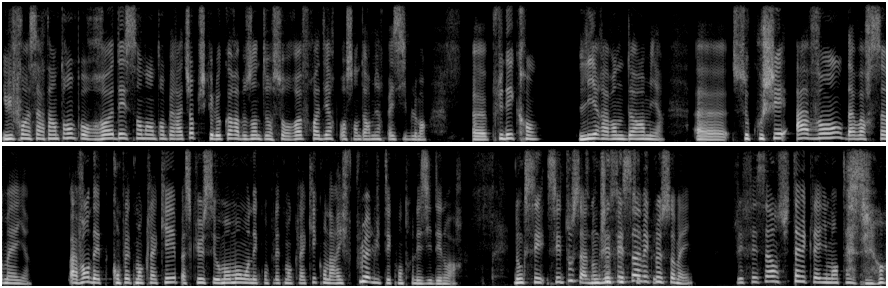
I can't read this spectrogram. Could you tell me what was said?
il lui faut un certain temps pour redescendre en température puisque le corps a besoin de se refroidir pour s'endormir paisiblement. Euh, plus d'écran, lire avant de dormir, euh, se coucher avant d'avoir sommeil. Avant d'être complètement claqué, parce que c'est au moment où on est complètement claqué qu'on n'arrive plus à lutter contre les idées noires. Donc c'est tout ça. Donc j'ai fait ça avec truc. le sommeil. J'ai fait ça ensuite avec l'alimentation,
